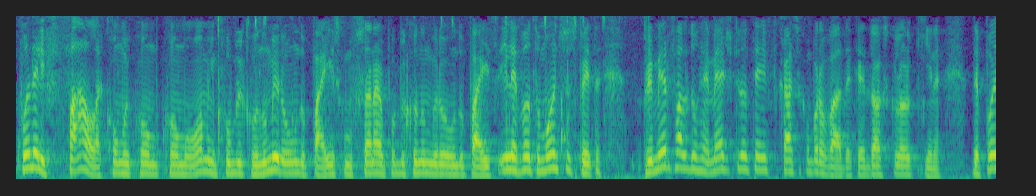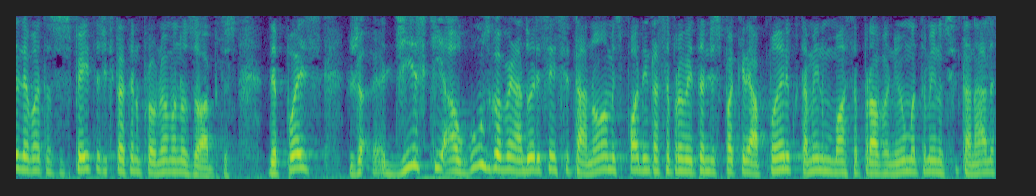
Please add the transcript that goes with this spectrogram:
quando ele fala como, como, como homem público número um do país, como funcionário público número um do país, e levanta um monte de suspeita. Primeiro fala do remédio que não tem eficácia comprovada, que é a hidroxicloroquina. Depois levanta a suspeita de que está tendo problema nos óbitos. Depois diz que alguns governadores, sem citar nomes, podem estar se aproveitando disso para criar pânico, também não mostra prova nenhuma, também não cita nada.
